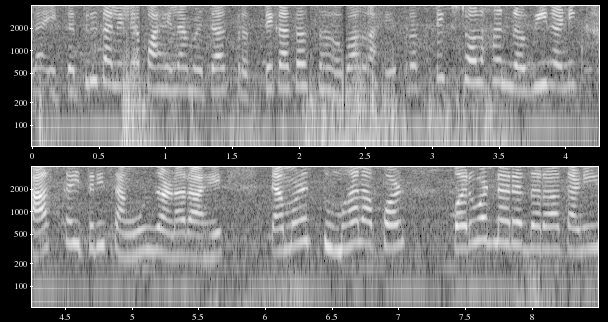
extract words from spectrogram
आपल्याला एकत्रित आलेल्या पाहायला मिळतात. प्रत्येकाचा सहभाग आहे. प्रत्येक स्टॉल हा नवीन आणि खास काहीतरी सांगून जाणार आहे. त्यामुळे तुम्हाला पण परवडणाऱ्या दरात आणि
